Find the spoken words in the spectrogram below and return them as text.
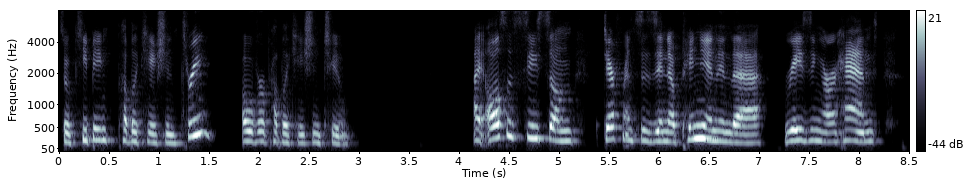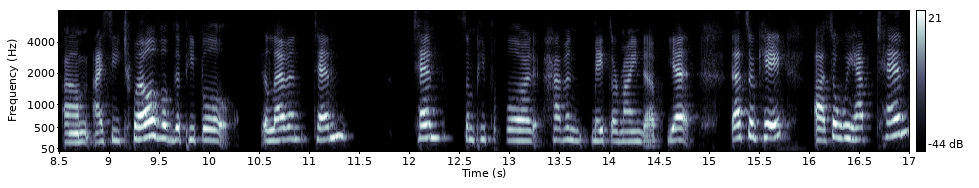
So keeping publication three over publication two. I also see some differences in opinion in the raising our hand. Um, I see 12 of the people, 11, 10, 10, some people are, haven't made their mind up yet. That's okay. Uh, so we have 10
